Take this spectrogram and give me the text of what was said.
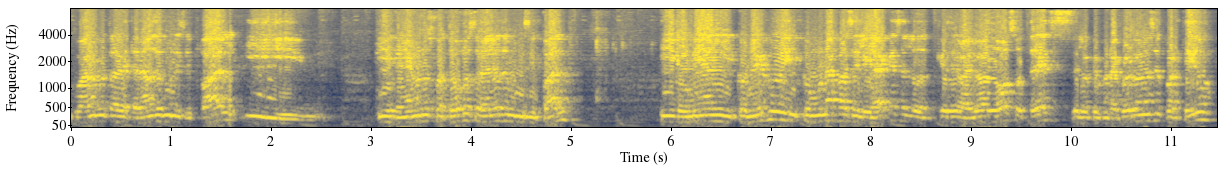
jugaron contra veteranos de Municipal y, y tenían unos patojos todavía los de Municipal y venía el conejo y con una facilidad que se, lo, que se bailó a dos o tres, de lo que me recuerdo en ese partido.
